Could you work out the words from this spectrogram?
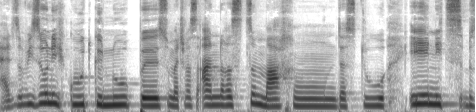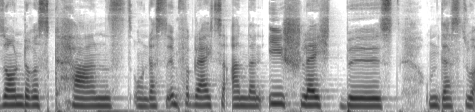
halt sowieso nicht gut genug bist, um etwas anderes zu machen, dass du eh nichts Besonderes kannst und dass du im Vergleich zu anderen eh schlecht bist und dass du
